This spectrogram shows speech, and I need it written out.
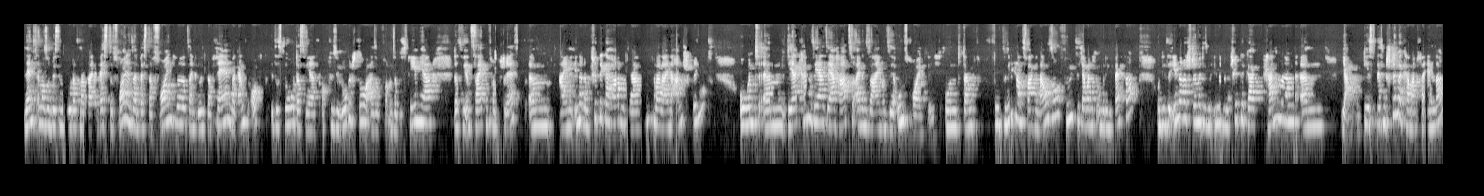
nenne es immer so ein bisschen so, dass man seine beste Freundin, sein bester Freund wird, sein größter Fan, weil ganz oft ist es so, dass wir es auch physiologisch so, also von unserem System her, dass wir in Zeiten von Stress ähm, einen inneren Kritiker haben, der von alleine anspringt und ähm, der kann sehr, sehr hart zu einem sein und sehr unfreundlich. Und dann funktioniert man zwar genauso, fühlt sich aber nicht unbedingt besser. Und diese innere Stimme, diesen inneren Kritiker kann man, ähm, ja, dessen Stimme kann man verändern.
